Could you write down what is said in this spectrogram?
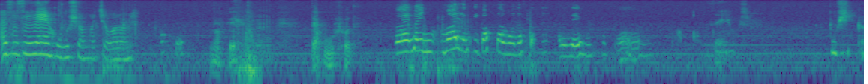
Ez az az én húsom, hogyha valami. Na, Oké. Te húsod. Majd, majd majdnem kikaptam volna ezt a- az én Az én húsom. Húsika.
